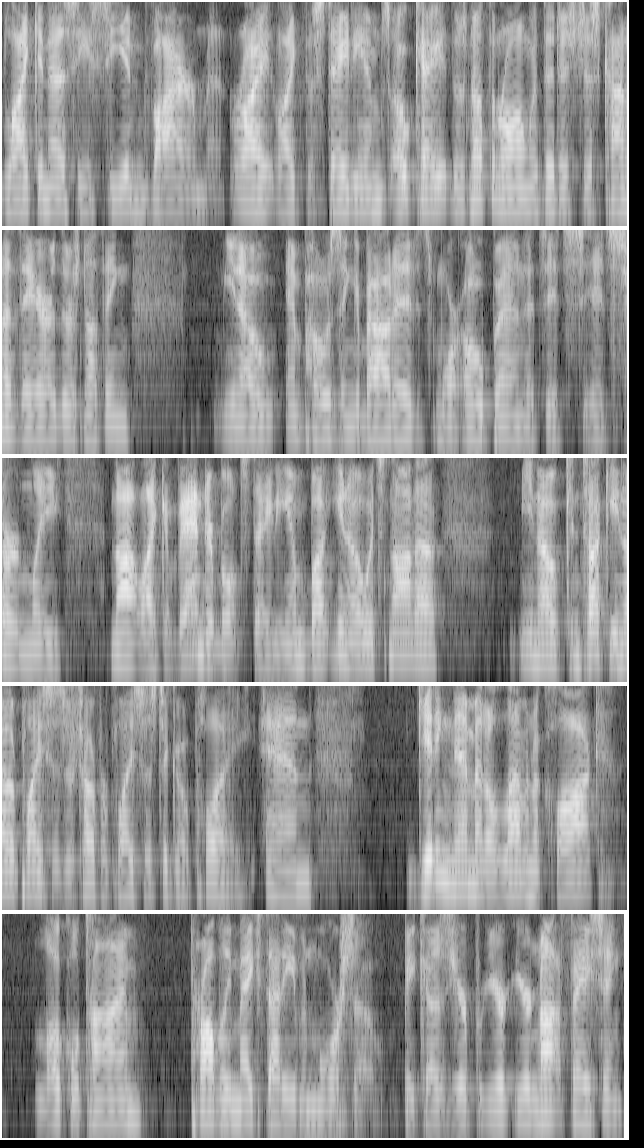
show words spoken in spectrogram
like an SEC environment, right? Like the stadium's okay, there's nothing wrong with it. It's just kind of there. There's nothing, you know, imposing about it. It's more open. It's it's it's certainly not like a Vanderbilt stadium, but you know, it's not a you know, Kentucky and other places are tougher places to go play. And getting them at eleven o'clock local time probably makes that even more so because you're you're you're not facing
